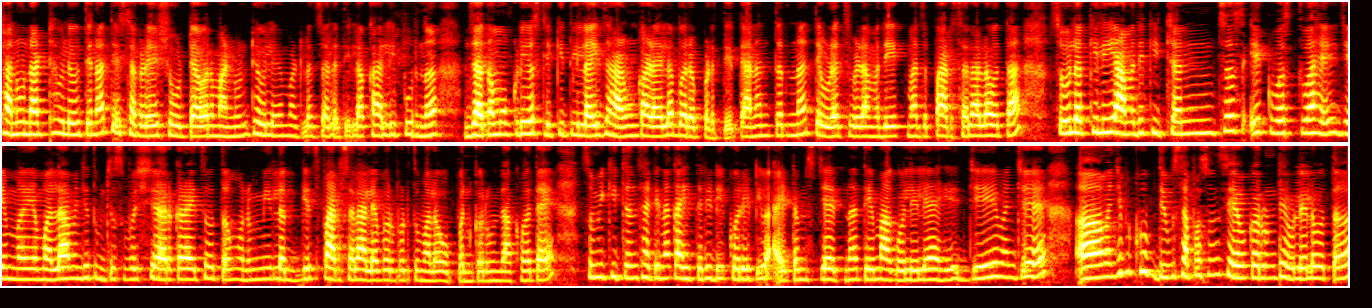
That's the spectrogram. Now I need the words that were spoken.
छान उन्हात ठेवले होते ना ते सगळे शोट्यावर मांडून ठेवले. म्हटलं चला तिला खाली पूर्ण जागा मोकळी असली की तिलाही झाडून काढायला बरं पडते. त्यानंतर ना तेवढ्याच वेळामध्ये एक माझं पार्सल आला होता. सो लकीली यामध्ये किचनचंच एक वस्तू आहे जे म मला म्हणजे तुमच्यासोबत शेअर करायचं होतं. म्हणून मी लगेच पार्सल आल्याबरोबर तुम्हाला ओपन करून दाखवत आहे. सो मी किचनसाठी ना काहीतरी डेकोरेटिव्ह आयटम्स जे आहेत ना ते मागवलेले आहे जे म्हणजे म्हणजे मी खूप दिवसापासून सेव्ह करून ठेवलेलं होतं.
